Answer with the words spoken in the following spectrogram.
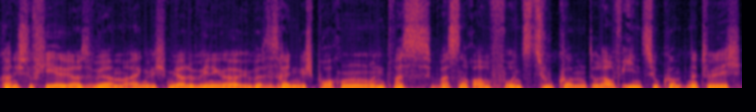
Gar nicht so viel. Also wir haben eigentlich mehr oder weniger über das Rennen gesprochen und was, was noch auf uns zukommt oder auf ihn zukommt natürlich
